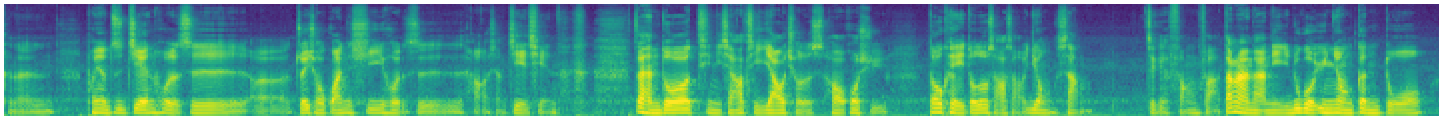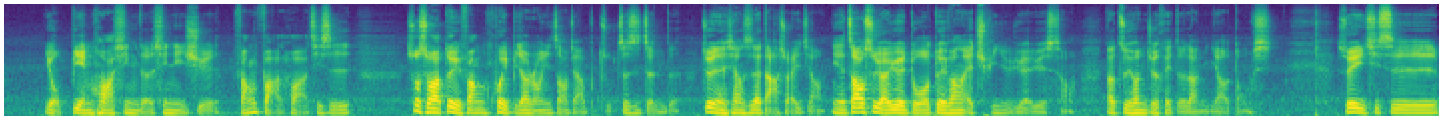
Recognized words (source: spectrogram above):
可能朋友之间，或者是呃追求关系，或者是好想借钱，在很多提你想要提要求的时候，或许都可以多多少少用上这个方法。当然了，你如果运用更多有变化性的心理学方法的话，其实说实话，对方会比较容易招架不住，这是真的。就有点像是在打摔跤，你的招式越来越多，对方的 HP 就越来越少，到最后你就可以得到你要的东西。所以其实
